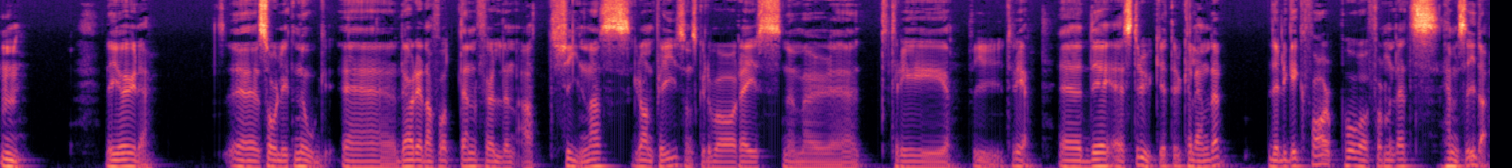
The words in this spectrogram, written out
Mm. Det gör ju det. Eh, sorgligt nog. Eh, det har redan fått den följden att Kinas Grand Prix som skulle vara race nummer eh, tre, tre eh, det är struket ur kalendern. Det ligger kvar på Formel 1s hemsida.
